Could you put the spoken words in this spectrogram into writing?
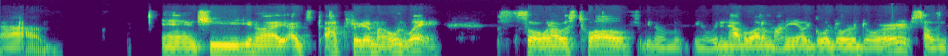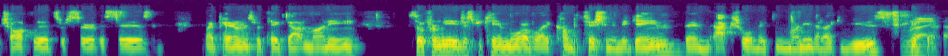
Um, and she, you know, I, I I had to figure out my own way. So when I was twelve, you know, you know, we didn't have a lot of money. I would go door to door selling chocolates or services. My parents would take that money so for me, it just became more of like competition in the game than actual making money that I can use. Right.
